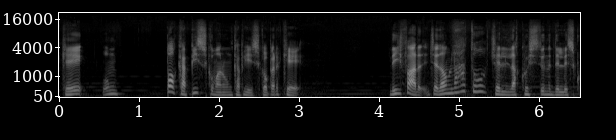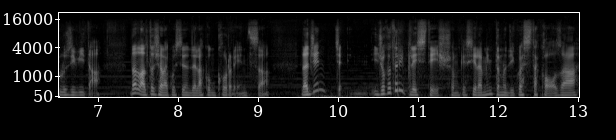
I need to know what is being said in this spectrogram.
che un po' capisco ma non capisco perché devi fare, cioè da un lato c'è la questione dell'esclusività, dall'altro c'è la questione della concorrenza. La gente, cioè, i giocatori PlayStation che si lamentano di questa cosa,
